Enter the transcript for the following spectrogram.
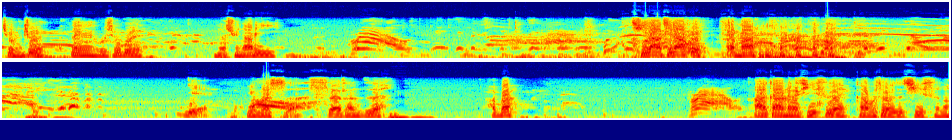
救人救人！哎，我的小鬼，你要去哪里？其他其他会干嘛？耶，有没有死啊？死了三只，好吧。啊，刚刚那个骑士，刚刚不是有只骑士吗？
